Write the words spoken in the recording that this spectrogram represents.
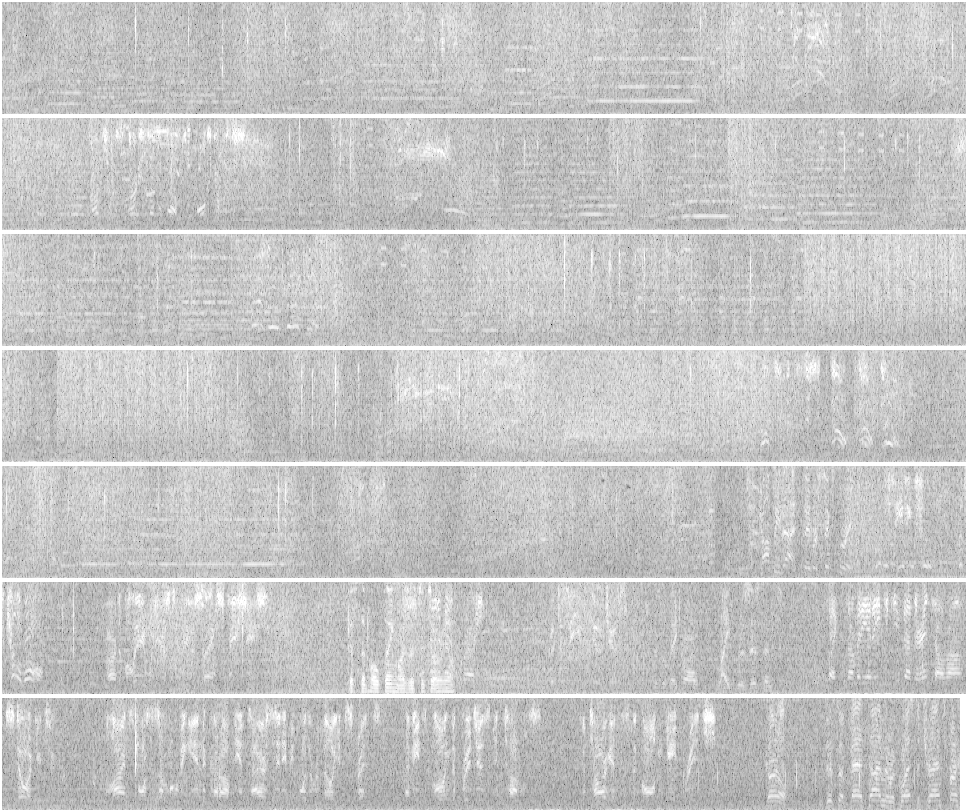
three. Let's kill them all. Hard to believe we used to be the same species. Guess that whole thing was a tutorial. transfer?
